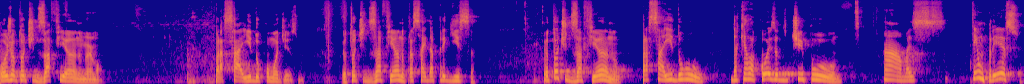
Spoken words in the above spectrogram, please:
Hoje eu estou te desafiando, meu irmão, para sair do comodismo. Eu estou te desafiando para sair da preguiça. Eu estou te desafiando para sair do daquela coisa do tipo, ah, mas tem um preço.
